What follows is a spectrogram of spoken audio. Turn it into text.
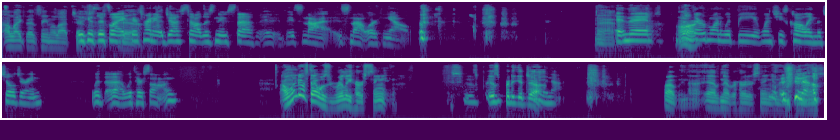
I like that scene a lot too. because it's like Yeah. they're trying to adjust to all this new stuff it, it's not it's not working out Yeah. and then the All right. third one would be when she's calling the children with uh with her song I wonder if that was really her singing. It was, it was a pretty good job. Probably not. Probably not. Yeah, I've never heard her singing. no. else.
